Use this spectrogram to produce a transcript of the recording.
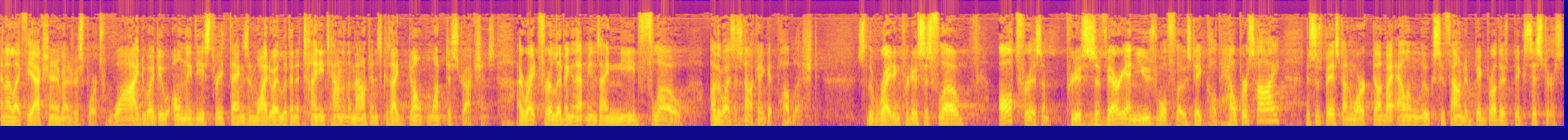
and I like the action and adventure sports. Why do I do only these three things, and why do I live in a tiny town in the mountains? Because I don't want distractions. I write for a living, and that means I need flow, otherwise, it's not going to get published. So the writing produces flow. Altruism produces a very unusual flow state called helper's high. This was based on work done by Allan Luks, who founded Big Brothers Big Sisters.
